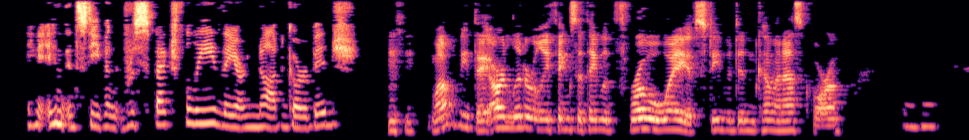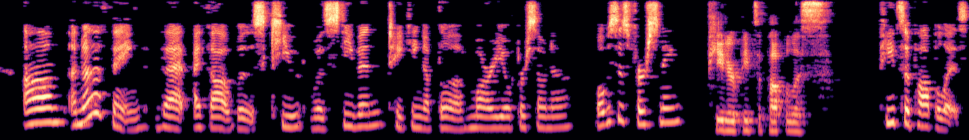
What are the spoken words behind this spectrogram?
and, and Steven, respectfully, they are not garbage. Well, I mean, they are literally things that they would throw away if Steven didn't come and ask for them. Um, another thing that I thought was cute was Steven taking up the Mario persona. What was his first name? Peter Pizzapopoulos. Pizza Populus.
